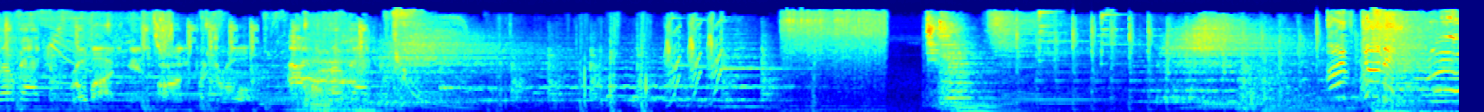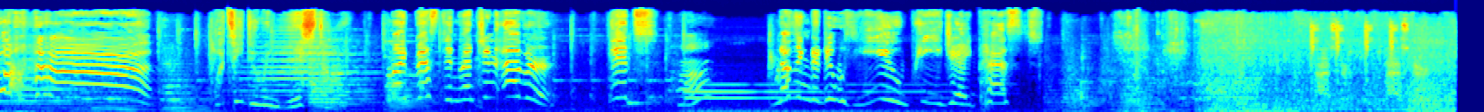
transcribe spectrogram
Robot. Robot is on patrol. I'm Robot. I've done it! What's he doing this time? My best invention ever! It's. Huh? Nothing to do with you, PJ Pests. Master, master.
